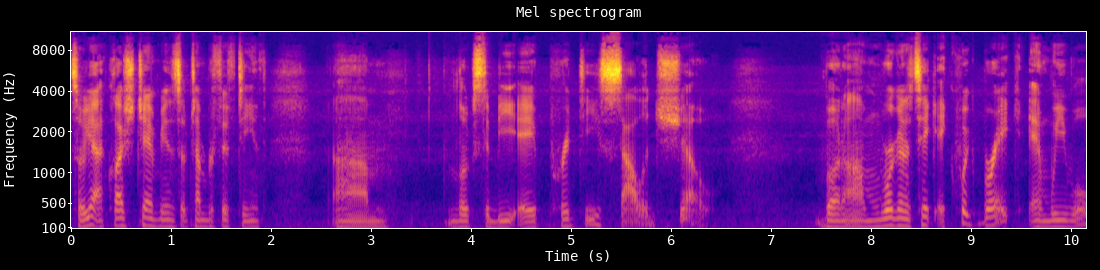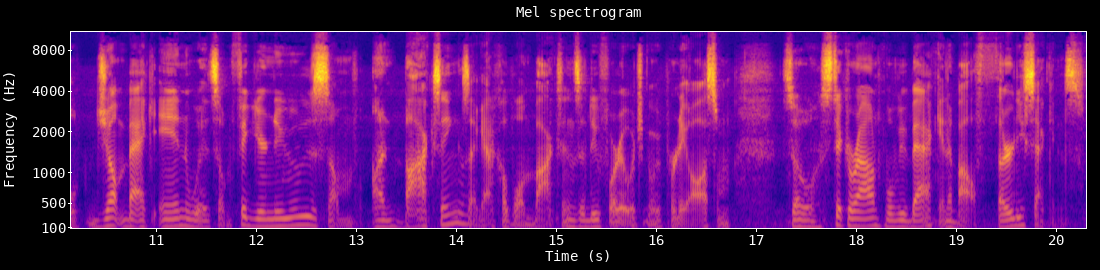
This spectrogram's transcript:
so yeah, Clash of Champions September 15th. Um, looks to be a pretty solid show. But um, we're going to take a quick break and we will jump back in with some figure news, some unboxings. I got a couple unboxings to do for it, which are going to be pretty awesome. So stick around. We'll be back in about 30 seconds.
